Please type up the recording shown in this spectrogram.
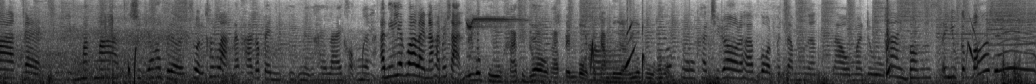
มากๆ แดดดีมากๆ สุดยอดไปเลย ส่วนข้างหลังนะคะก็เป็นอีกหนึ่งไฮไลท์ของเมือง อันนี้เรียกว่าอะไรนะคะพี่สันลิเวอร์พูล Cathedral ครับ เป็นโบสถ์ประจำเมืองลิเวอร์พูลครับผม พูล Cathedral นะคะ โบสถ์ประจำเมือง เรามาดูไฮบอสเราอยู่กับบอสแล้ว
